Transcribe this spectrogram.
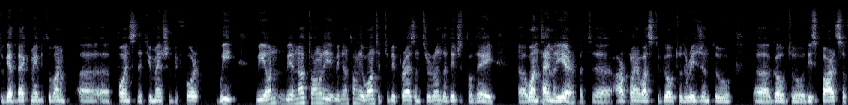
to get back maybe to one of uh, uh, points that you mentioned before, we we on we are not only we not only wanted to be present to Runda Digital Day, Uh, one time a year. But uh, our plan was to go to the region to uh, go to these parts of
